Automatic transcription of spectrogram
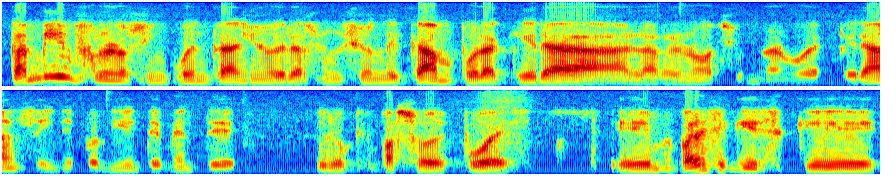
también fueron los 50 años de la asunción de Cámpora, que era la renovación de una nueva esperanza, independientemente de lo que pasó después. Eh, me parece que es que,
